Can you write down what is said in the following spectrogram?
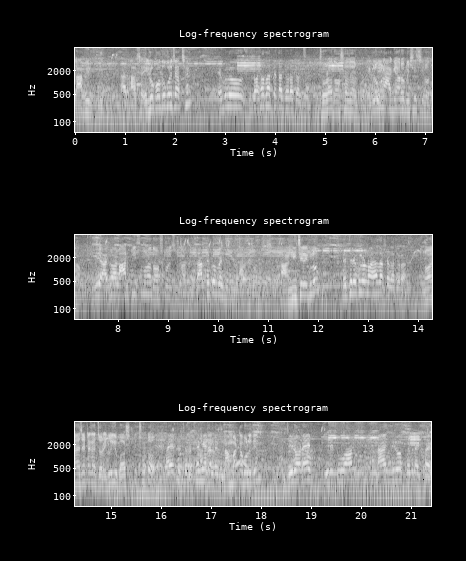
গাভীর ফিট আর- আচ্ছা এগুলো কত করে চাচ্ছেন? এগুলো দশ হাজার টাকা জোড়া চাচ্ছে। জোড়া দশ হাজার করে। এগুলো মানে আগে আরও বেশি ছিল দাম। আগে আর পার পিস মনে হয় দশ করে ছিল তার থেকেও বেশি ছিল। তার থেকেও বেশি ছিল। আর নিচের এগুলো? নেচের এগুলো নয় হাজার টাকা জোড়া। নয় হাজার টাকা জোড়া। এগুলো কি বয়স একটু ছোট? ভাই একটু ছোটো। সেমি অ্যাডাল্ট এগুলো। নাম্বারটা বলে দিন। Zero eight zero two one nine zero seven eight five.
